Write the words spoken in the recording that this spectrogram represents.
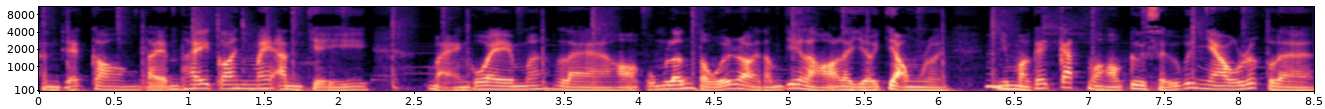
thành trẻ con. Tại em thấy có mấy anh chị bạn của em á là họ cũng lớn tuổi rồi thậm chí là họ là vợ chồng rồi. Ừ. nhưng mà cái cách mà họ cư xử với nhau rất là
